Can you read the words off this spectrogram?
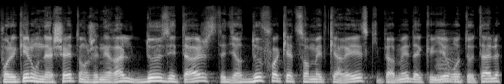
pour lesquels on achète en général deux étages, c'est-à-dire deux fois 400 mètres carrés, ce qui permet d'accueillir mmh. au total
